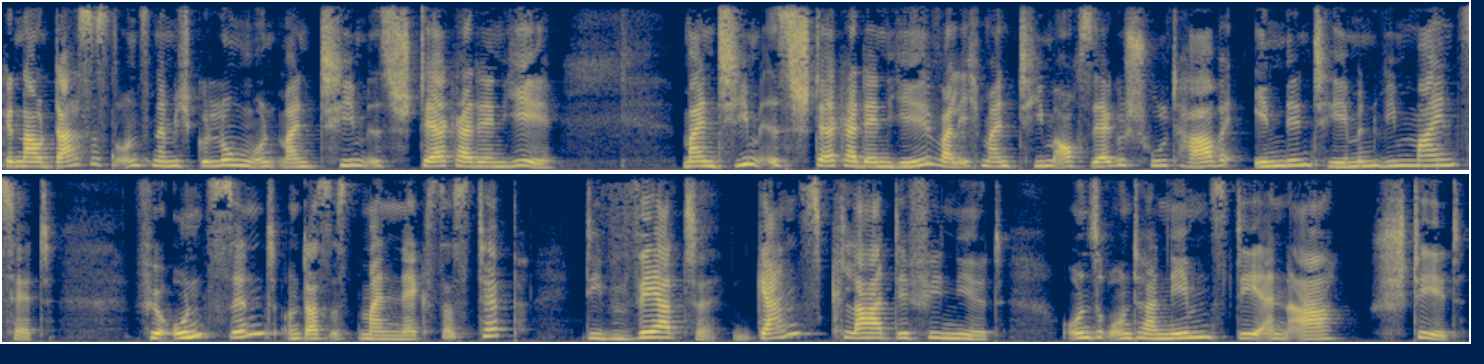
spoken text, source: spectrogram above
Genau das ist uns nämlich gelungen und mein Team ist stärker denn je. Mein Team ist stärker denn je, weil ich mein Team auch sehr geschult habe in den Themen wie Mindset. Für uns sind, und das ist mein nächster Step, die Werte ganz klar definiert. Unsere Unternehmens-DNA steht.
